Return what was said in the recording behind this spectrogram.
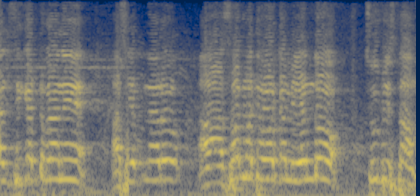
కలిసికట్టుగానే అసలు చెప్తున్నారు ఆ అసమ్మతి ఓటమి ఏందో చూపిస్తాం.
